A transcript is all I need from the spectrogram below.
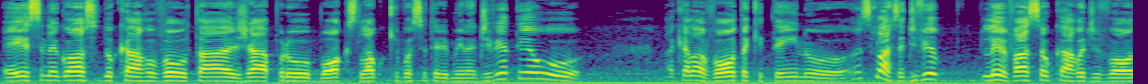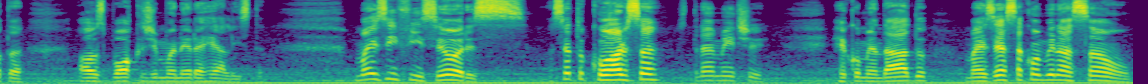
é esse negócio do carro voltar já pro box logo que você termina. Devia ter o aquela volta que tem no, sei lá, você devia levar seu carro de volta aos boxes de maneira realista. Mas enfim, senhores, Assetto Corsa, extremamente recomendado, mas essa combinação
